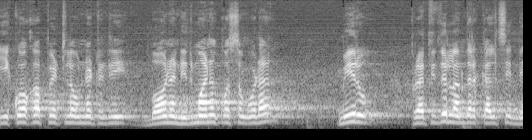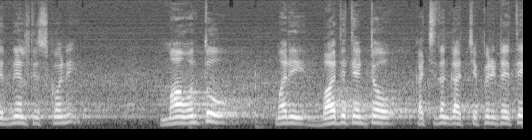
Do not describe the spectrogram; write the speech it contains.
ఈ కోకాపేటలో ఉన్నటువంటి భవన నిర్మాణం కోసం కూడా మీరు ప్రతినిధులందరూ కలిసి నిర్ణయాలు తీసుకొని మా వంతు మరి బాధ్యత ఏంటో ఖచ్చితంగా చెప్పినట్టయితే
